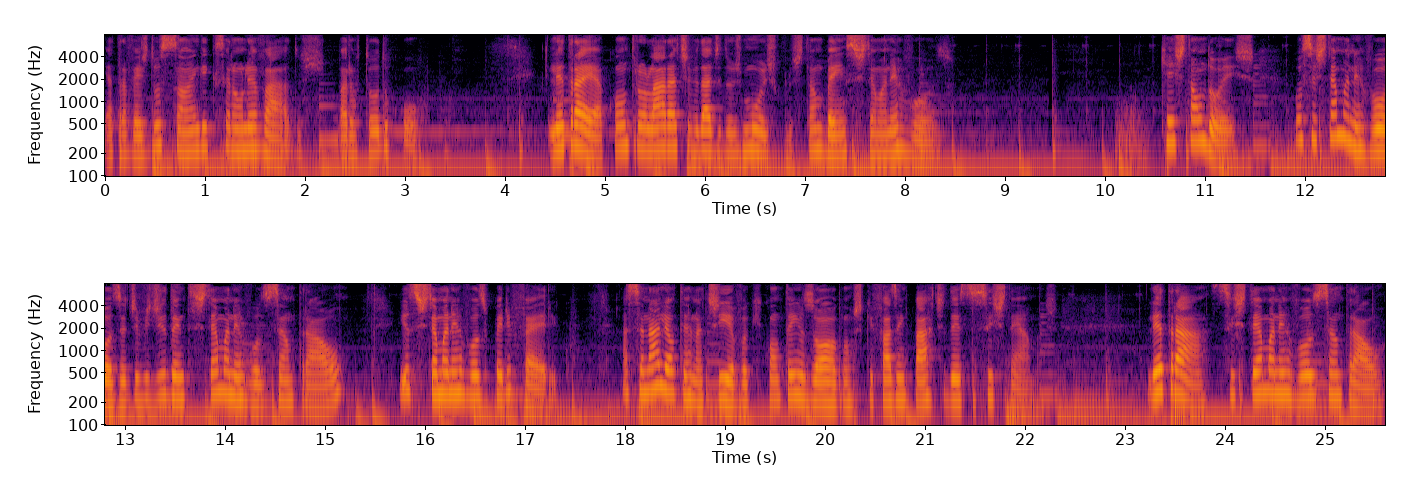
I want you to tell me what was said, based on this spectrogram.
e através do sangue que serão levados para todo o corpo. Letra E. Controlar a atividade dos músculos, também sistema nervoso. Questão 2. O sistema nervoso é dividido entre sistema nervoso central e o sistema nervoso periférico. Assinale a alternativa que contém os órgãos que fazem parte desses sistemas. Letra A. Sistema nervoso central,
